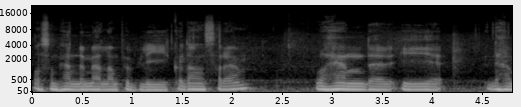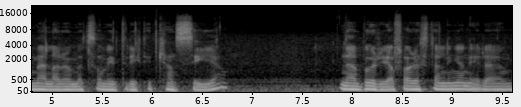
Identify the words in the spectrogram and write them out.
vad som händer mellan publik och dansare. Vad händer i det här mellanrummet som vi inte riktigt kan se? När börjar föreställningen? Är det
